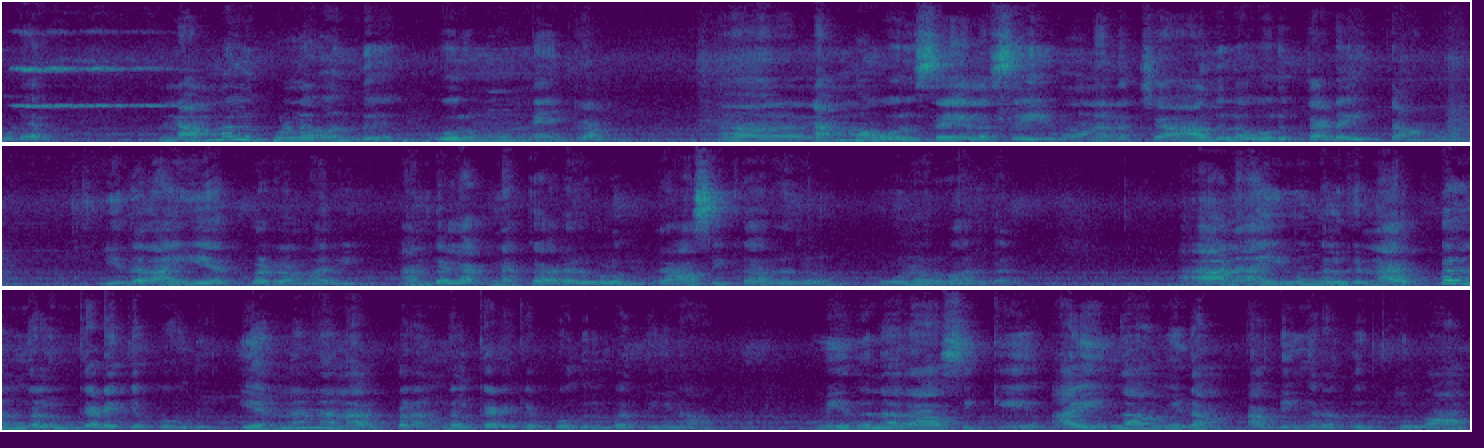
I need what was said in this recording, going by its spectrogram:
கூட நம்மளுக்குள்ளே வந்து ஒரு முன்னேற்றம் நம்ம ஒரு செயலை செய்வோம்னு நினச்சா அதில் ஒரு தடை தாமதம். இதெல்லாம் ஏற்படுற மாதிரி அந்த லக்னக்காரர்களும் ராசிக்காரர்களும் உணர்வார்கள். ஆனால் இவங்களுக்கு நற்பலன்களும் கிடைக்க போகுது. என்னென்ன நற்பலன்கள் கிடைக்க போகுதுன்னு பார்த்தீங்கன்னா மிதுன ராசிக்கு ஐந்தாம் இடம் அப்படிங்கிறது துலாம்.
